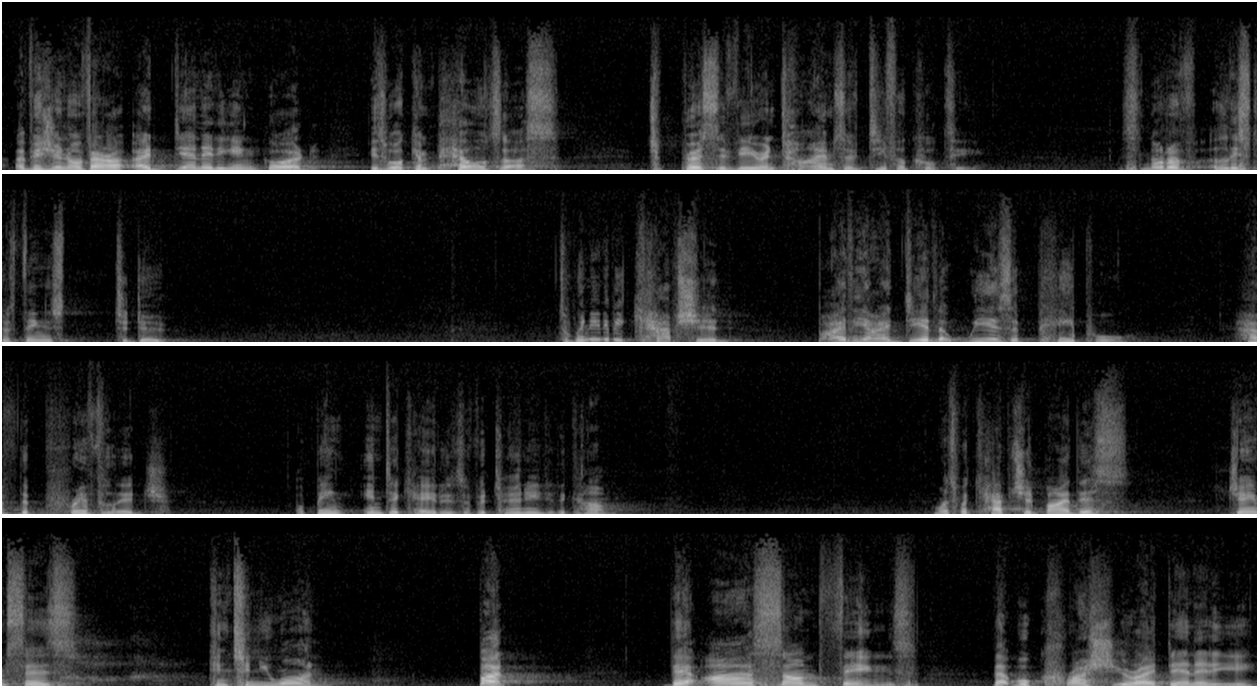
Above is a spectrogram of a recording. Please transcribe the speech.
A vision of our identity in God is what compels us to persevere in times of difficulty. It's not a list of things to do. So we need to be captured by the idea that we as a people have the privilege of being indicators of eternity to come. Once we're captured by this, James says, continue on. But there are some things that will crush your identity,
